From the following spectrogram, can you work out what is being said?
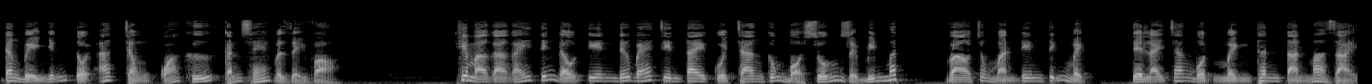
đang bị những tội ác trong quá khứ cắn xé và dày vò. Khi mà gà gáy tiếng đầu tiên đứa bé trên tay của trang cũng bỏ xuống rồi biến mất vào trong màn đêm tĩnh mịch để lại trang một mình thân tàn ma dại,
